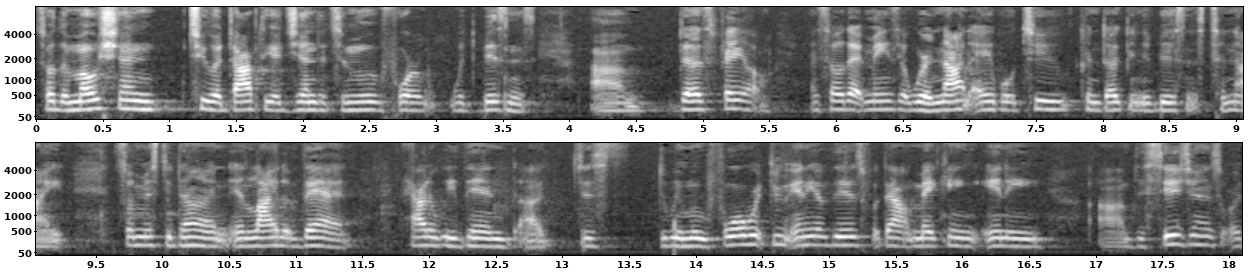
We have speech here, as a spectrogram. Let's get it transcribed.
So the motion to adopt the agenda to move forward with business um, does fail. And so that means that we're not able to conduct any business tonight. So, Mr. Dunn, in light of that, how do we then uh, just, do we move forward through any of this without making any um, decisions, or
